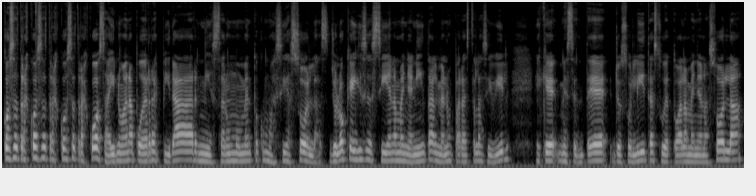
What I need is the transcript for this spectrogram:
cosa tras cosa, tras cosa, tras cosa, y no van a poder respirar ni estar un momento como así a solas. Yo lo que hice así en la mañanita, al menos para esta la civil, es que me senté yo solita, estuve toda la mañana sola,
